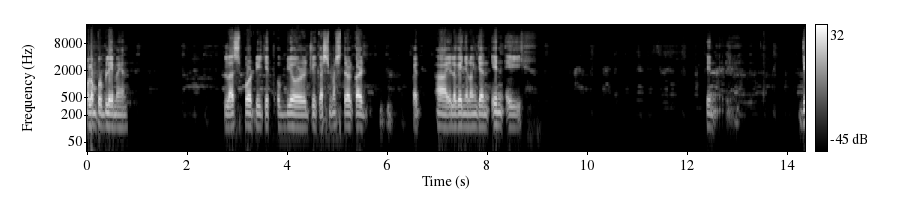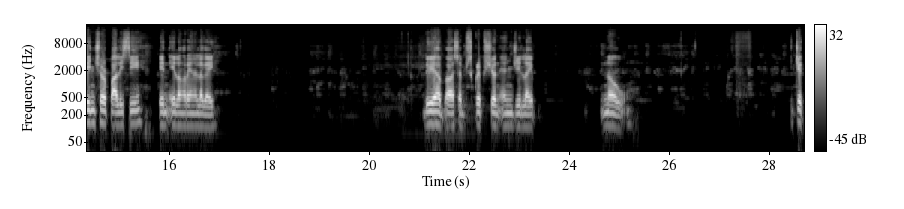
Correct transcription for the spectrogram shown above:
Walang problema yan. Last 4 digit of your GCash Mastercard. Kahit ah, ilagay nyo lang dyan in a in change your policy in ilang rin nalagay. Do you have a subscription NG Life? No. Check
